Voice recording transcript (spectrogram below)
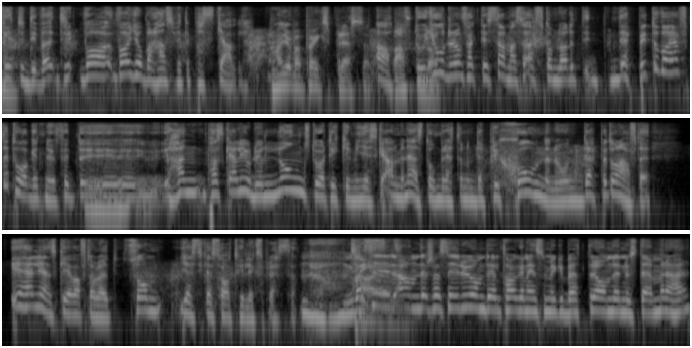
Vet du, det var, vad, vad jobbar han som heter Pascal? Han jobbar på Expressen. Ja, då gjorde de faktiskt samma. Så Aftonbladet, deppigt att vara efter tåget nu. För, eh, han, Pascal gjorde en lång stor artikel med Jessica Almenäs där hon berättade om depressionen och hur deppigt hon haft det. I helgen skrev Aftonbladet, som Jessica sa till Expressen. Vad säger Anders, vad säger du om deltagarna är Så mycket bättre, om det nu stämmer det här?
